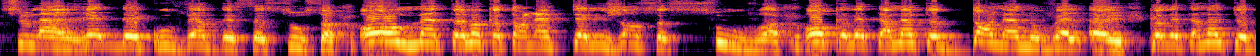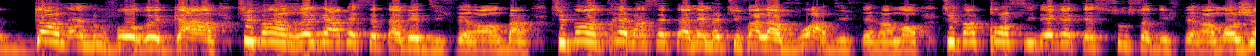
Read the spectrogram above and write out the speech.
sur la redécouverte de ces sources. Oh, maintenant que ton intelligence s'ouvre, oh, que l'éternel te donne un nouvel œil que l'éternel te donne un nouveau regard. Tu vas regarder cette année différemment. Tu vas entrer dans cette année, mais tu vas la voir différemment. Tu vas considérer tes sources différemment. Je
